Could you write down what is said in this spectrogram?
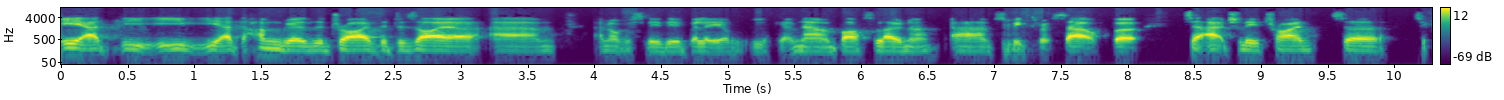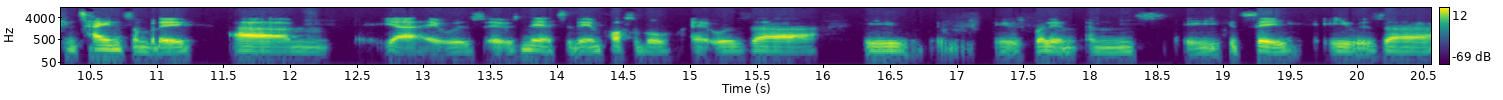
He had the he, he, had the hunger, the drive, the desire, um, and obviously the ability. of look at him now in Barcelona um, speaks mm. for itself. But to actually try to to contain somebody, um, yeah, it was it was near to the impossible. It was uh, he he was brilliant, and he, you could see he was uh,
